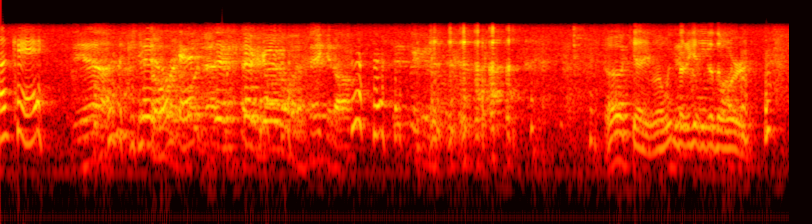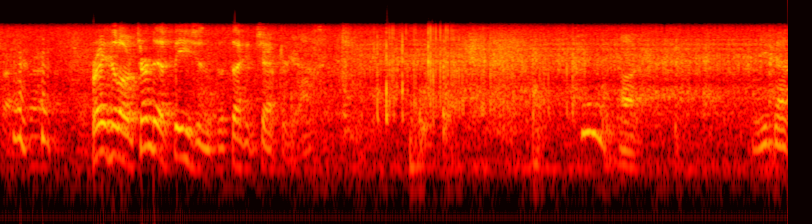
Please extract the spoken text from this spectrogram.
Okay. Yeah. Yeah, okay. It's a good one. Take it off. It's a good one. Okay, well, we better get into the word. Praise the Lord. Turn to Ephesians, the second chapter, guys. All right. Are you guys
